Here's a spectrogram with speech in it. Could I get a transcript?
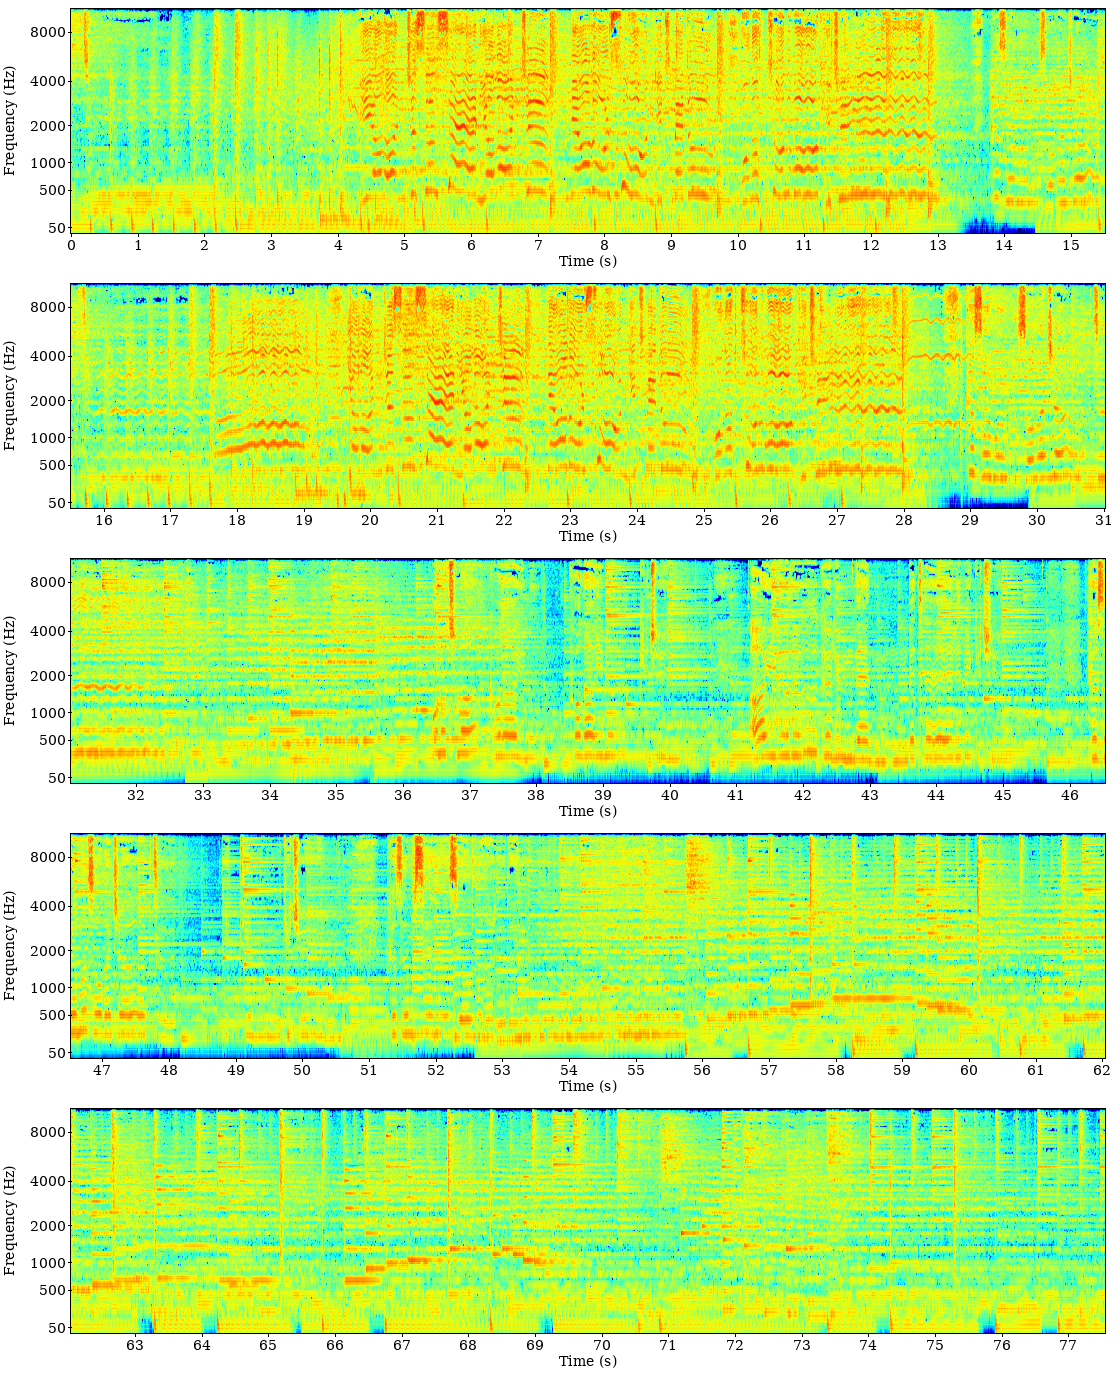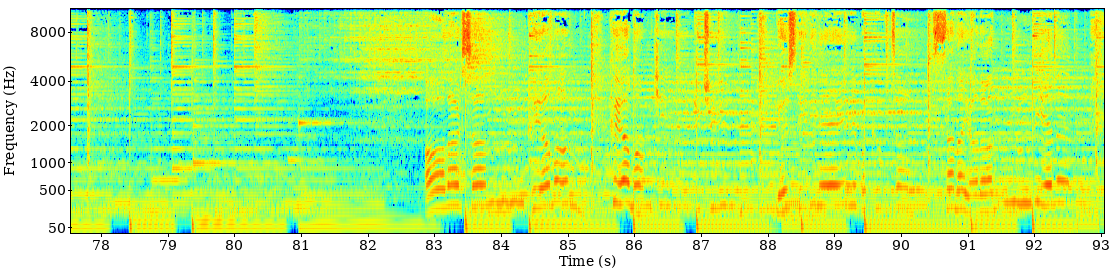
Kızımız olacaktı. Gittin küçüğüm Kızımsız yollardayım Ağlarsan kıyamam, kıyamam ki küçüğüm. Gözlerine bakıp da sana yalan diyemem.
